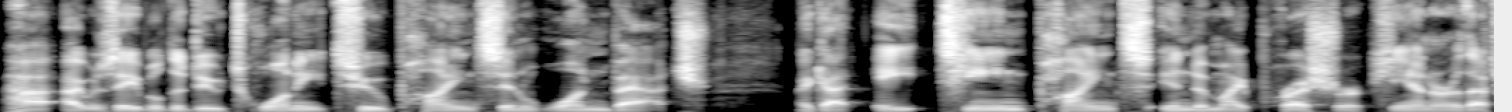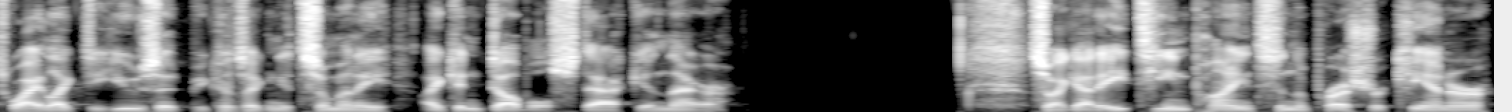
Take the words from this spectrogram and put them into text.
Uh, I was able to do 22 pints in one batch. I got 18 pints into my pressure canner. That's why I like to use it because I can get so many, I can double stack in there. So I got 18 pints in the pressure canner,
